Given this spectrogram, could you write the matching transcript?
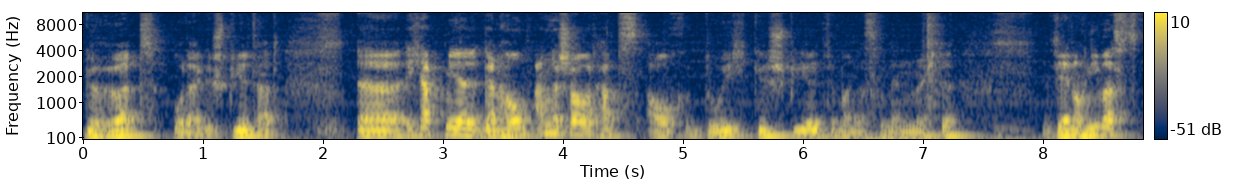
gehört oder gespielt hat. Äh, ich habe mir Gun Home angeschaut, habe es auch durchgespielt, wenn man das so nennen möchte. Wer noch nie was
